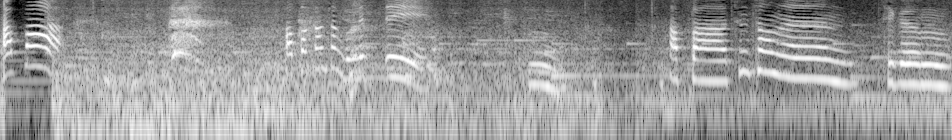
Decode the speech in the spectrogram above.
아빠! 아빠 깜짝 놀랬지? 응. 아빠, 춘천은 지금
